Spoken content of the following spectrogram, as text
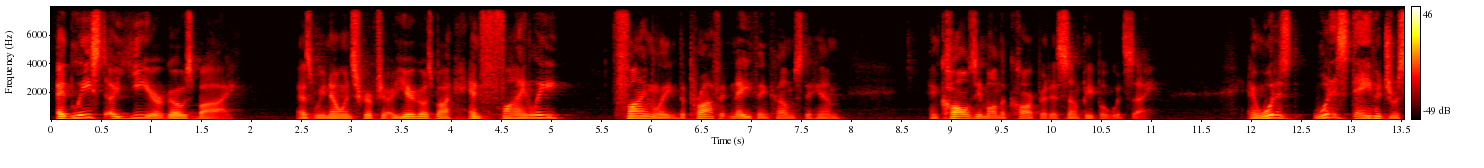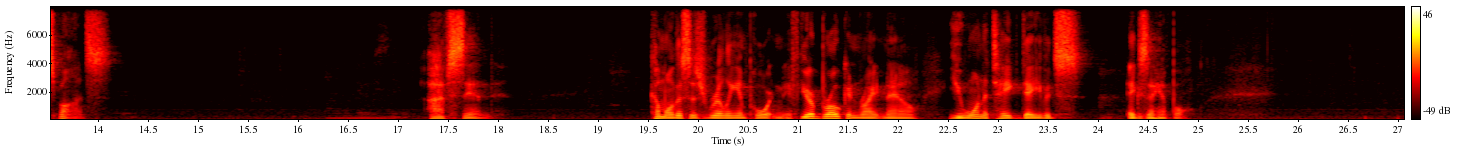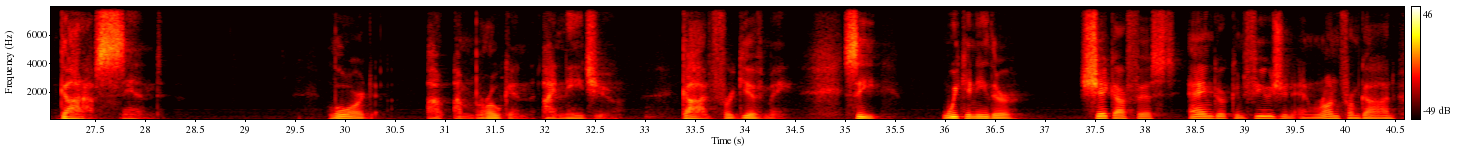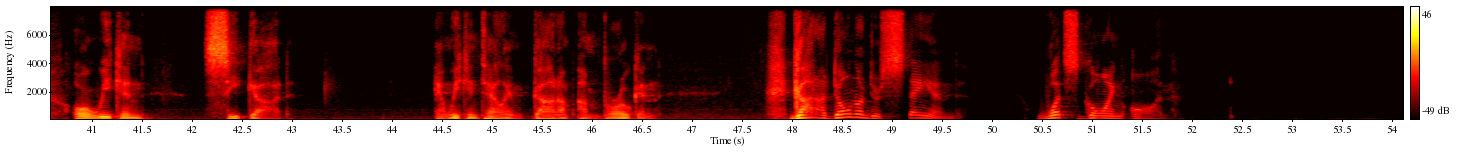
At least a year goes by, as we know in Scripture. A year goes by. And finally, finally, the prophet Nathan comes to him and calls him on the carpet, as some people would say. And what is, what is David's response? I've sinned. Come on, this is really important. If you're broken right now, you want to take David's example. God, I've sinned. Lord, I'm broken. I need you. God, forgive me. See, we can either shake our fist, anger, confusion, and run from God, or we can seek God. And we can tell Him, God, I'm, I'm broken. God, I don't understand what's going on.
